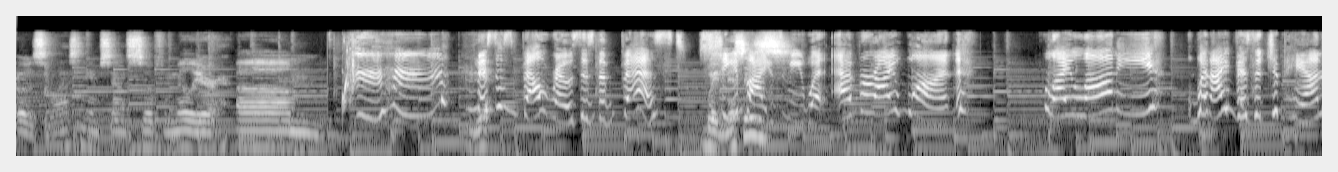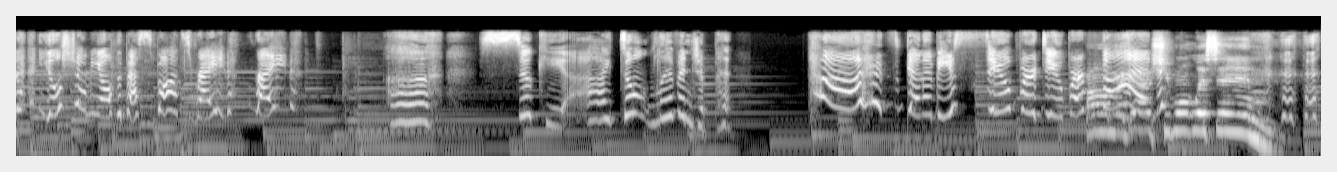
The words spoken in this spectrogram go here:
Rose? The last name sounds so familiar. Um, Mm-hmm. Yeah. Mrs. Belrose is the best. Wait, she Mrs. buys me whatever I want. Lailani, when I visit Japan, you'll show me all the best spots, right? Right? Uh, Suki, I don't live in Japan. Ah, it's gonna be super duper fun! oh my gosh, she won't listen.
